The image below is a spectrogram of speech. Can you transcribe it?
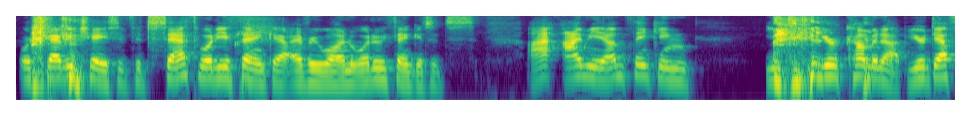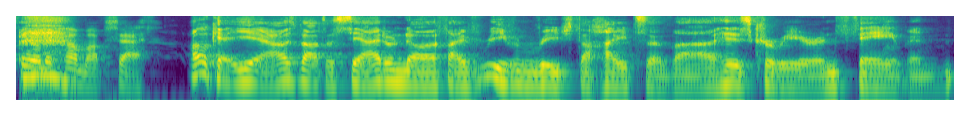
or Chevy Chase? If it's Seth, what do you think, uh, everyone? What do we think? Is it's I I mean, I'm thinking You, are coming up. You're definitely on the come up, Seth. Okay, yeah, I was about to say I don't know if I've even reached the heights of uh, his career and fame and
